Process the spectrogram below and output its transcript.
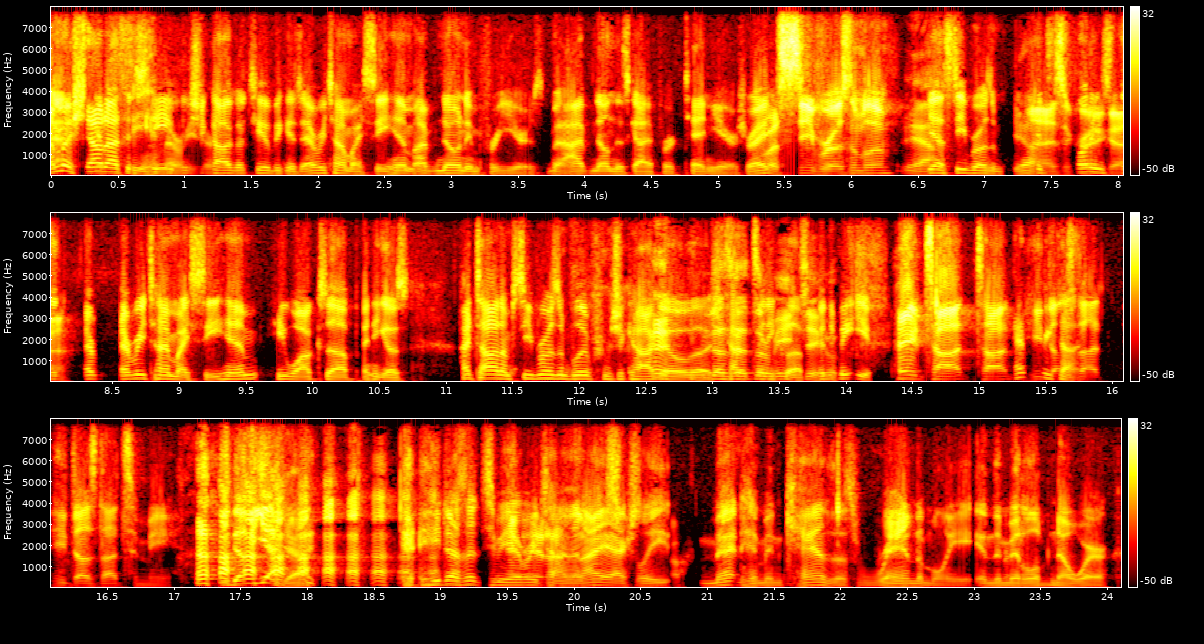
I'm gonna shout out to Steve every in year. Chicago too because every time I see him, I've known him for years. I've known this guy for ten years, right? What, Steve Rosenblum? Yeah. Yeah, Steve Rosenblum. Yeah, It's he's a funny great guy. Every, every time I see him, he walks up and he goes, "Hi Todd, I'm Steve Rosenblum from Chicago. Uh, does Chicago that to Mini me, Club. too. Good to meet you." Hey, Todd. Todd. he does time. that. He does that to me. He does- yeah, Yeah. he does it to me every And I time. And I always- actually met him in Kansas randomly in the middle of nowhere.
